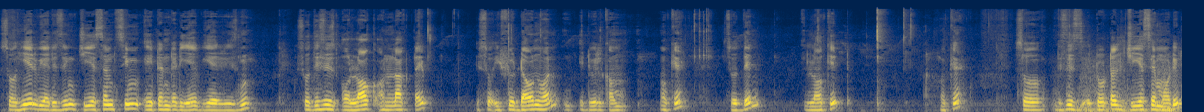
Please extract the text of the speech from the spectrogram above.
So here we are using GSM SIM 800A we are using. So this is a lock unlock type. So if you down one it will come okay? So then lock it okay so this is total GSM module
